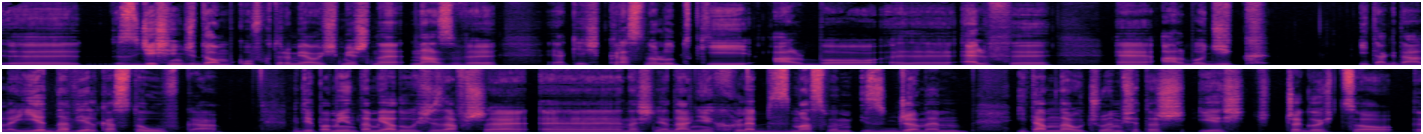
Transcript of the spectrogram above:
Y, z 10 domków, które miały śmieszne nazwy, jakieś krasnoludki albo y, elfy, e, albo dzik i tak dalej. Jedna wielka stołówka, gdzie pamiętam jadło się zawsze e, na śniadanie chleb z masłem i z dżemem i tam nauczyłem się też jeść czegoś, co e,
